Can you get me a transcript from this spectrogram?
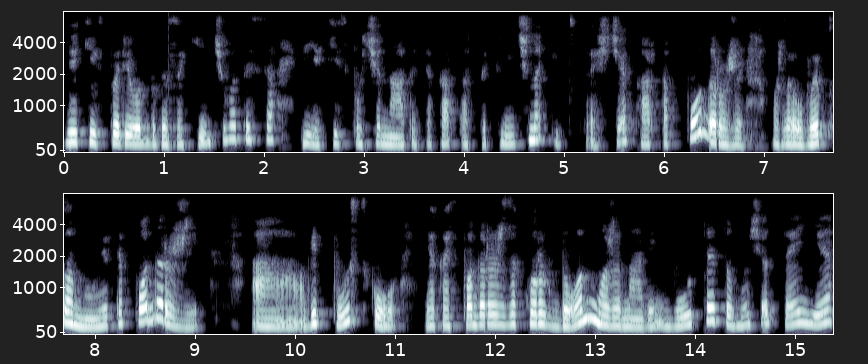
Якийсь період буде закінчуватися і якийсь починатися. Карта циклічна і це ще карта подорожі. Можливо, ви плануєте подорожі, відпустку, якась подорож за кордон може навіть бути, тому що це є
